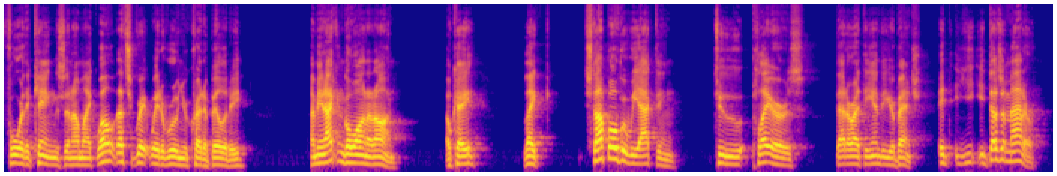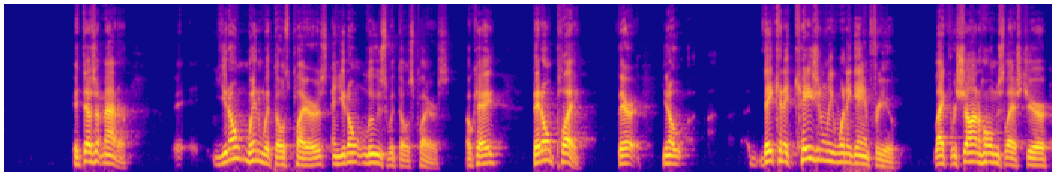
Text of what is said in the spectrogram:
for the Kings. And I'm like, well, that's a great way to ruin your credibility. I mean, I can go on and on. Okay. Like, stop overreacting to players that are at the end of your bench. It, it doesn't matter. It doesn't matter. You don't win with those players and you don't lose with those players. Okay. They don't play. They're, you know, they can occasionally win a game for you, like Richaun Holmes last year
